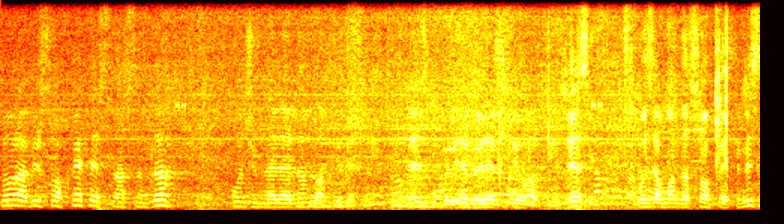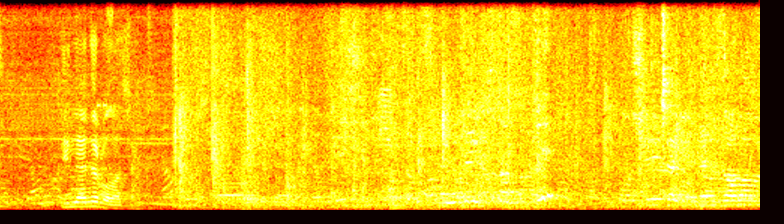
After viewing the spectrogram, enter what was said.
Sonra bir sohbet esnasında o cümlelerden bahsedeceğiz. Böyle böyle bir şey var diyeceğiz. O zaman da sohbetimiz dinlenir olacak. O şeyi de imzalalım.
